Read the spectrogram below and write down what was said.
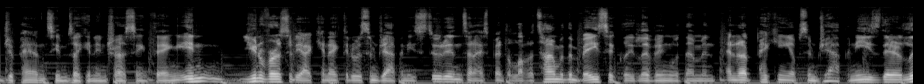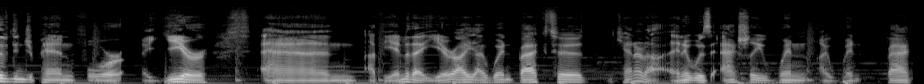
Japan seems like an interesting thing." In university, I connected with some Japanese students and I spent a lot of time with them basically living with them and ended up picking up some Japanese there. Lived in Japan for a year and at the end of that year I, I went back to Canada. And it was actually when I went back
